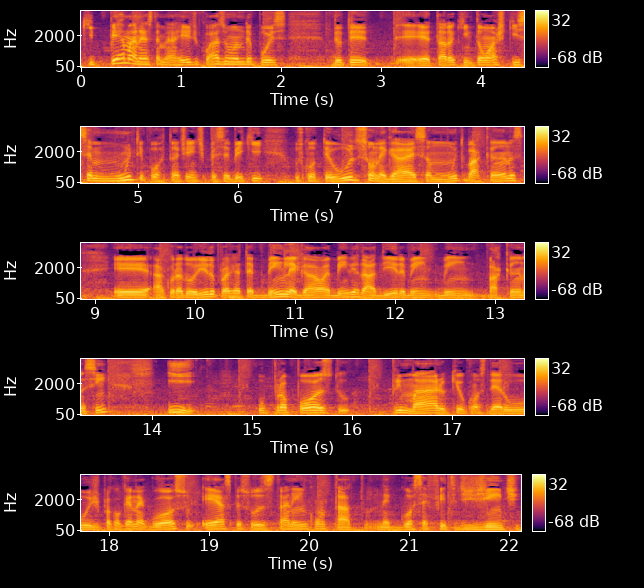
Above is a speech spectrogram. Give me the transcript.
que permanecem na minha rede quase um ano depois de eu ter é, estado aqui. Então acho que isso é muito importante a gente perceber que os conteúdos são legais, são muito bacanas, é, a curadoria do projeto é bem legal, é bem verdadeira, bem, bem bacana assim. E o propósito primário que eu considero hoje para qualquer negócio é as pessoas estarem em contato. O negócio é feito de gente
